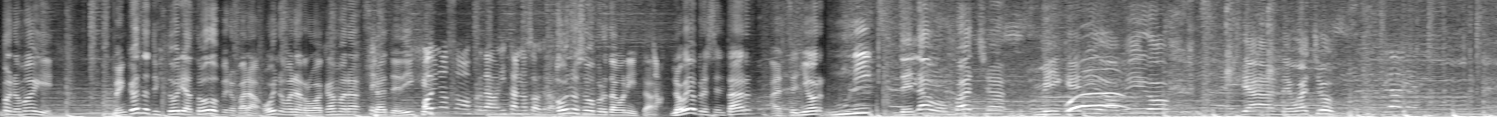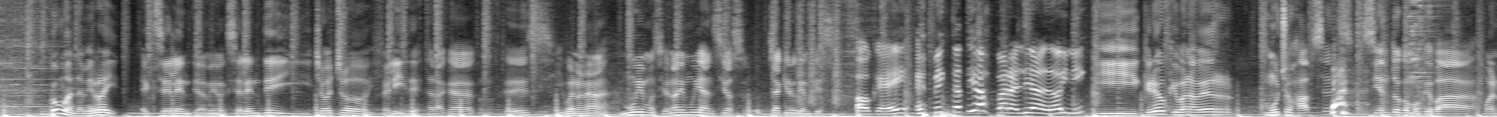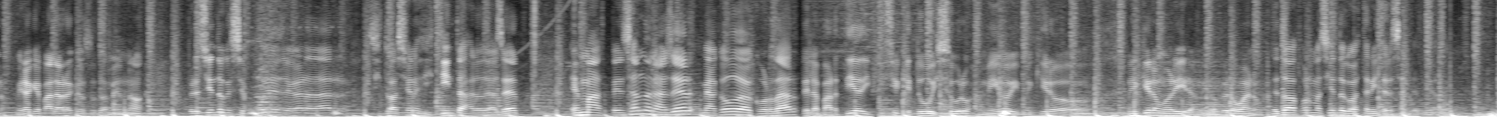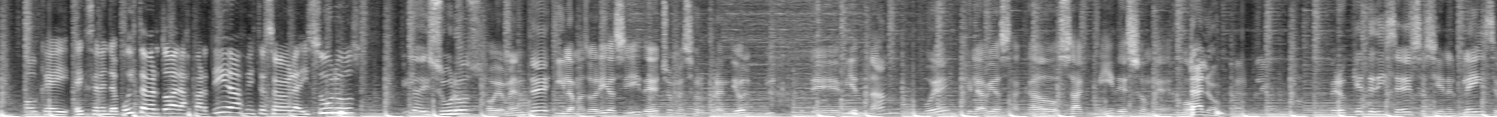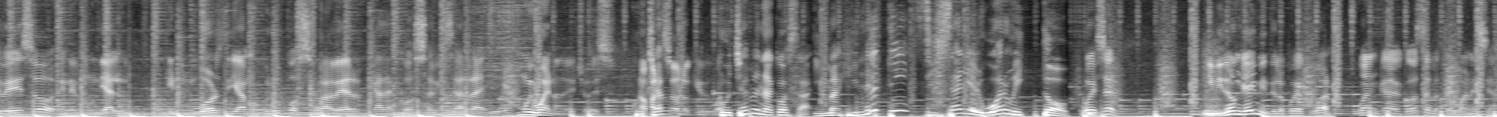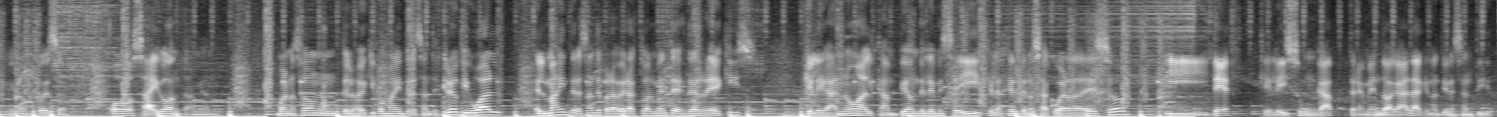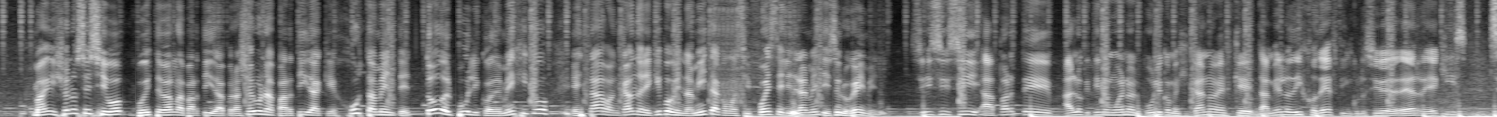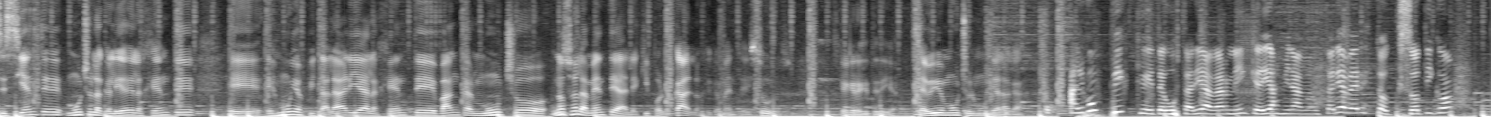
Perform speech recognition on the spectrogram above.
Bueno, Maggie, me encanta tu historia, todo, pero pará, hoy no van a robar cámara, Sí. ya te dije. Hoy no somos protagonistas nosotros. Hoy no somos protagonistas. Lo voy a presentar al señor Nick de la Bombacha, mi querido amigo. ¿Qué ande, guacho? ¿Cómo anda, mi rey? Excelente, amigo, excelente y chocho y feliz de estar acá con ustedes. Y bueno, nada, muy emocionado y muy ansioso. Ya quiero que empiece. Ok. ¿Expectativas para el día de hoy, Nick? Y creo que van a haber muchos upsets. Siento como que va, bueno, mira qué palabra que uso también, ¿no? Pero siento que se puede llegar a dar situaciones distintas a lo de ayer. Es más, pensando en ayer, me acabo de acordar de la partida difícil que tuvo Isurus, amigo, y me quiero, me quiero morir, amigo. Pero bueno, de todas formas siento que va a estar interesante el día de hoy. Ok, excelente. ¿Pudiste ver todas las partidas? ¿Viste solo la de Isurus? Vi la de Isurus, obviamente, y la mayoría sí. De hecho, me sorprendió el pick de Vietnam. Fue que le había sacado Zach Mead, eso me dejó Dalo. Pero ¿qué te dice eso? Si en el play se ve eso, en el mundial, en Worlds, digamos, grupos, se va a ver cada cosa bizarra. Es muy bueno, de hecho, eso. No para solo que igual. Escuchame una cosa, imagínate si sale el Warwick Top. Puede ser. Y Bidon Gaming te lo puede jugar. Juegan cada cosa los taiwaneses, amigos, puede ser. O Saigon también. Bueno, son de los equipos más interesantes. Creo que igual el más interesante para ver actualmente es DRX, que le ganó al campeón del MSI, que la gente no se acuerda de eso. Y Def, que le hizo un gap tremendo a Gala que no tiene sentido. Maggie, yo no sé si vos pudiste ver la partida, pero ayer hubo una partida que justamente todo el público de México estaba bancando al equipo vietnamita como si fuese literalmente Isurus Gaming. Sí, sí, sí. Aparte, algo que tiene bueno el público mexicano es que también lo dijo Deft, inclusive de DRX, se siente mucho la calidad de la gente, eh, es muy hospitalaria, la gente banca mucho, no solamente al equipo local, lógicamente, Isurus. ¿Qué crees que te diga? Se vive mucho el mundial acá. ¿Algún pick que te gustaría ver, Nick? Que digas, mira, me gustaría ver esto exótico.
